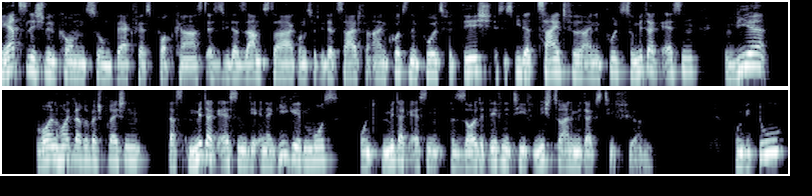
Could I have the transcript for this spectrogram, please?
Herzlich willkommen zum Bergfest Podcast. Es ist wieder Samstag und es wird wieder Zeit für einen kurzen Impuls für dich. Es ist wieder Zeit für einen Impuls zum Mittagessen. Wir wollen heute darüber sprechen, dass Mittagessen die Energie geben muss und Mittagessen sollte definitiv nicht zu einem Mittagstief führen. Und wie du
